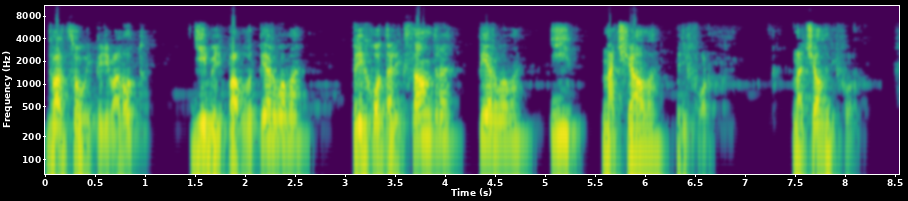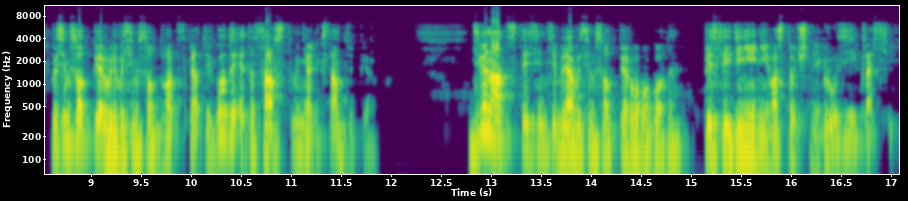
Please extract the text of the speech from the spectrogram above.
дворцовый переворот, гибель Павла I, приход Александра I и начало реформ. Начало реформ. 801-825 годы – это царствование Александра I. 12 сентября 801 года – присоединение Восточной Грузии к России.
